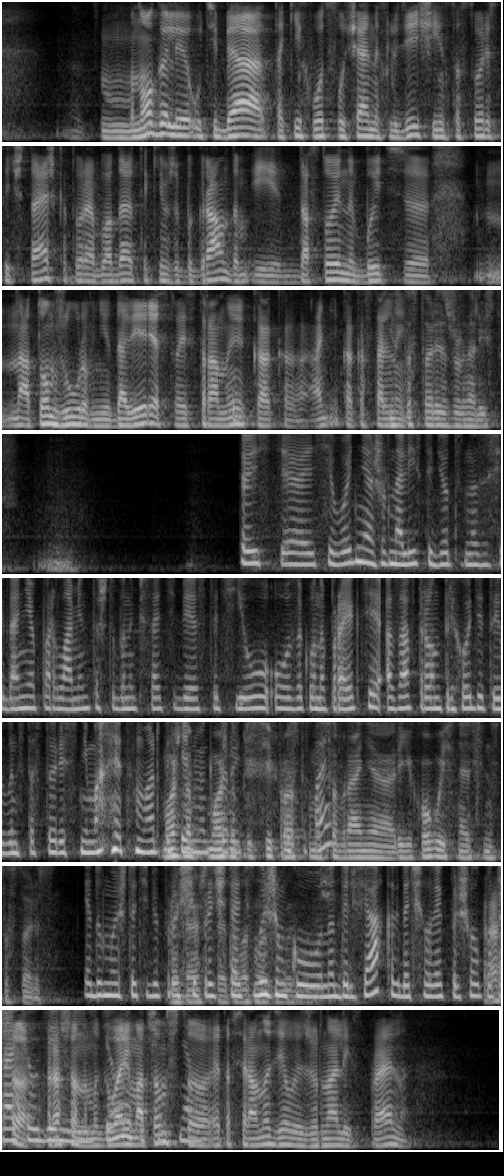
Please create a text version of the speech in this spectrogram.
Много ли у тебя таких вот случайных людей, чьи инстасторис ты читаешь, которые обладают таким же бэкграундом и достойны быть э, на том же уровне доверия с твоей стороны, как, э, они, как остальные? Инстасторис журналистов. То есть э, сегодня журналист идет на заседание парламента, чтобы написать тебе статью о законопроекте, а завтра он приходит и в инстасторис снимает Марта Можно, Хельме, можно прийти просто на выступает? собрание Риги Когу и снять инстасторис. Я думаю, что тебе проще кажется, это прочитать выжимку на. Дельфях, когда человек пришел, Хорошо, потратил день хорошо, и но мы сделал говорим о это, том, снял. что это все равно делает журналист, правильно?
